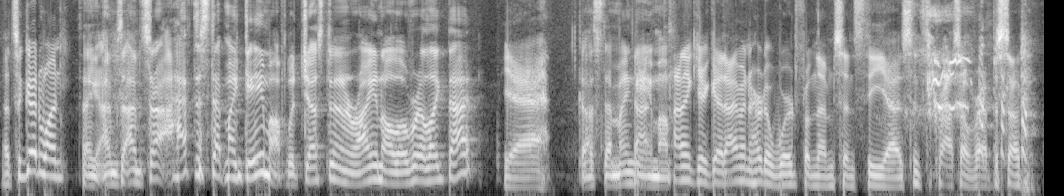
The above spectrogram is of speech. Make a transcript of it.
That's a good one. Thank I'm I'm sorry. I have to step my game up with Justin and Ryan all over it like that. Yeah. Gotta step my game up. I think you're good. I haven't heard a word from them since the uh, since the crossover episode.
